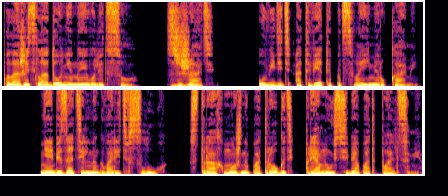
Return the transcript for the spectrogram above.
Положить ладони на его лицо. Сжать. Увидеть ответы под своими руками. Не обязательно говорить вслух. Страх можно потрогать прямо у себя под пальцами.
